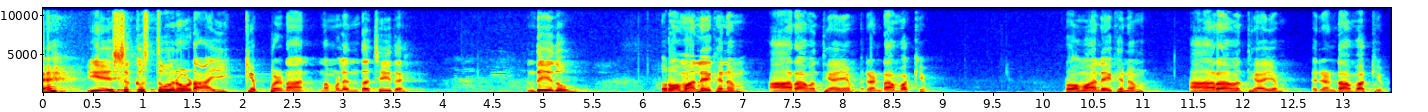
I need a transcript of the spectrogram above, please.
ഏ? യേശു ക്രിസ്തുവിനോട് ഐക്യപ്പെടാൻ നമ്മൾ എന്താ ചെയ്തേ? എന്ത് ചെയ്തു? റോമാലേഖനം ആറാം അധ്യായം രണ്ടാം വാക്യം. റോമാലേഖനം ആറാം അധ്യായം രണ്ടാം വാക്യം.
